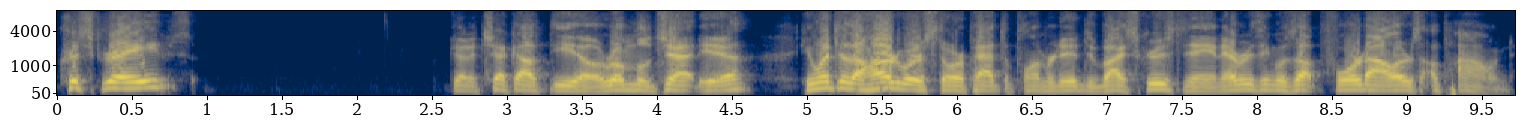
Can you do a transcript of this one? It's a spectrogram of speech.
Chris Graves. Got to check out the uh, Rumble chat here. He went to the hardware store, Pat the plumber did, to buy screws today, and everything was up $4 a pound.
